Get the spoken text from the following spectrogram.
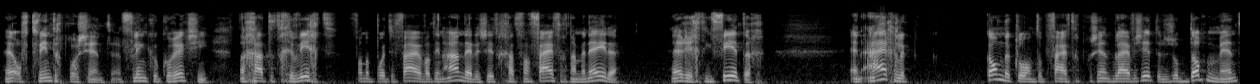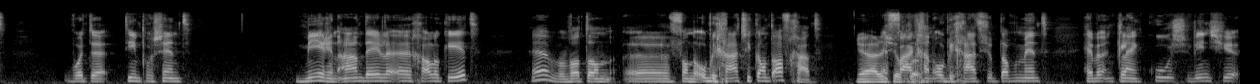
Hè, of 20%, een flinke correctie. Dan gaat het gewicht van de portefeuille wat in aandelen zit, gaat van 50 naar beneden. Hè, richting 40. En eigenlijk kan de klant op 50% blijven zitten. Dus op dat moment wordt er 10% meer in aandelen uh, geallockeerd. Hè, wat dan uh, van de obligatiekant afgaat. Ja, dus en vaak gaan obligaties op dat moment hebben een klein koerswinstje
